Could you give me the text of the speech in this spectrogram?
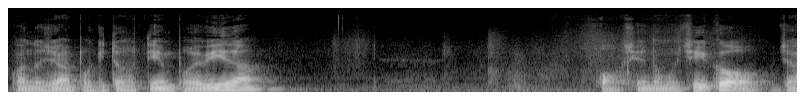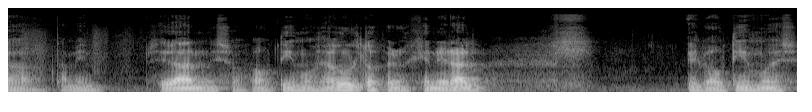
cuando lleva poquito tiempo de vida, o siendo muy chico, ya también se dan esos bautismos de adultos, pero en general el bautismo es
